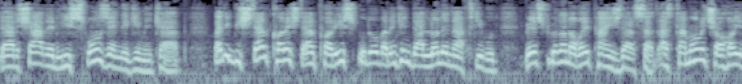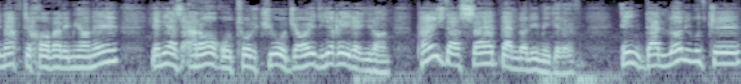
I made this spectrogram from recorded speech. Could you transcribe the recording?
در شهر لیسبون زندگی می‌کرد. ولی بیشتر کارش در پاریس بود و برای اینکه این دلال نفتی بود. بهش می‌گفتن آقای پنج درصد. از تمام چاهای نفت خاور میانه یعنی از عراق و ترکیه و جاهای دیگه غیر ایران پنج درصد دلالی می‌گرفت. این دلالی بود که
